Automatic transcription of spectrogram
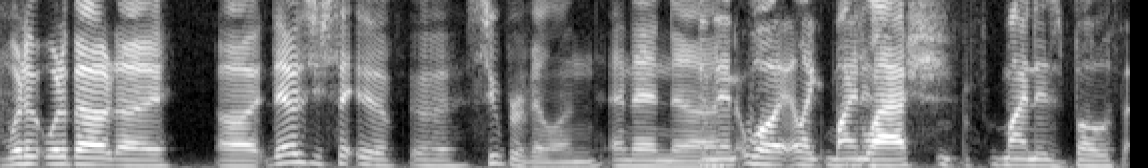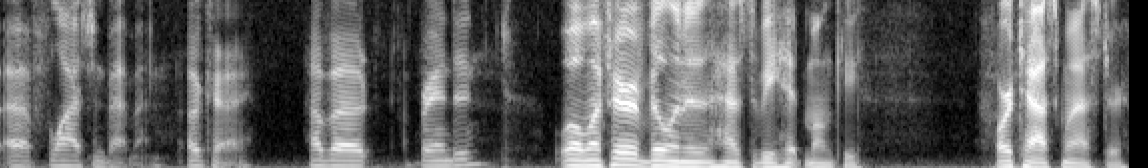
What what about uh uh that was your sa- uh, uh, super villain and then uh and then well like mine Flash. is mine is both uh, Flash and Batman. okay how about Brandon Well, my favorite villain has to be Hit Monkey, or Taskmaster.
